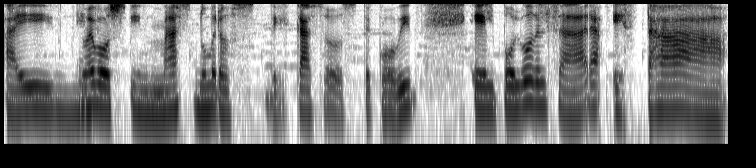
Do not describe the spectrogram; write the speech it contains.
hay nuevos y más números de casos de COVID. El polvo del Sahara está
